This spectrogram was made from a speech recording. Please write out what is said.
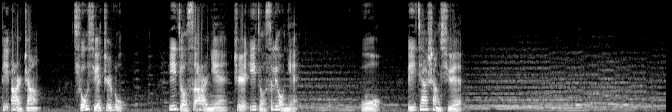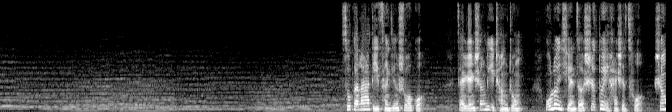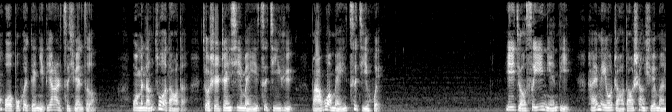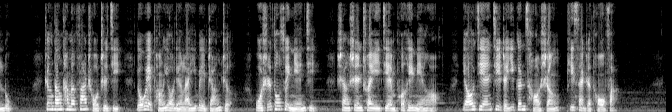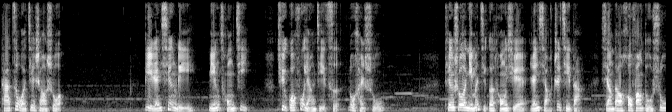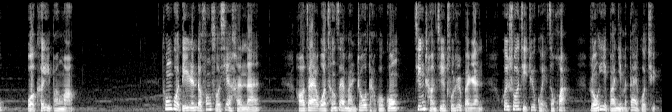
第二章，求学之路，一九四二年至一九四六年。五，离家上学。苏格拉底曾经说过，在人生历程中，无论选择是对还是错，生活不会给你第二次选择。我们能做到的，就是珍惜每一次机遇，把握每一次机会。一九四一年底，还没有找到上学门路。正当他们发愁之际，有位朋友领来一位长者，五十多岁年纪，上身穿一件破黑棉袄，腰间系着一根草绳，披散着头发。他自我介绍说：“鄙人姓李，名从纪。”去过富阳几次，路很熟。听说你们几个同学人小志气大，想到后方读书，我可以帮忙。通过敌人的封锁线很难，好在我曾在满洲打过工，经常接触日本人，会说几句鬼子话，容易把你们带过去。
